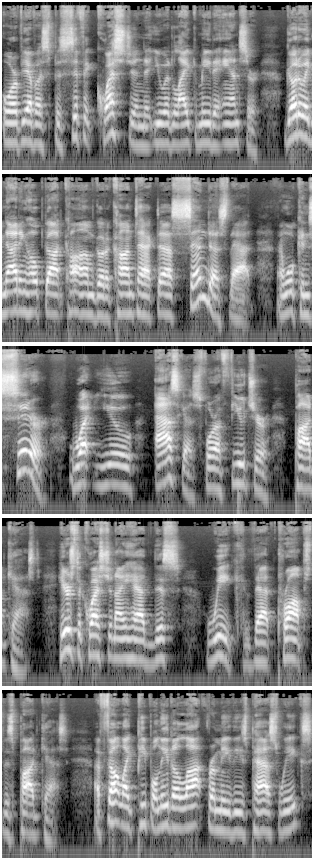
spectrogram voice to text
or if you have a specific question that you would like me to answer, go to ignitinghope.com, go to contact us, send us that, and we'll consider what you ask us for a future podcast. Here's the question I had this week that prompts this podcast. I felt like people needed a lot from me these past weeks,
